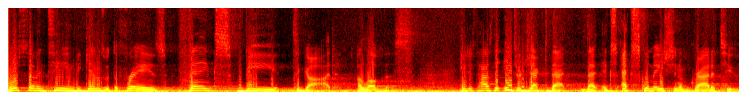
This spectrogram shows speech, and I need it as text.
Verse 17 begins with the phrase, thanks be to God. I love this. He just has to interject that, that ex- exclamation of gratitude.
